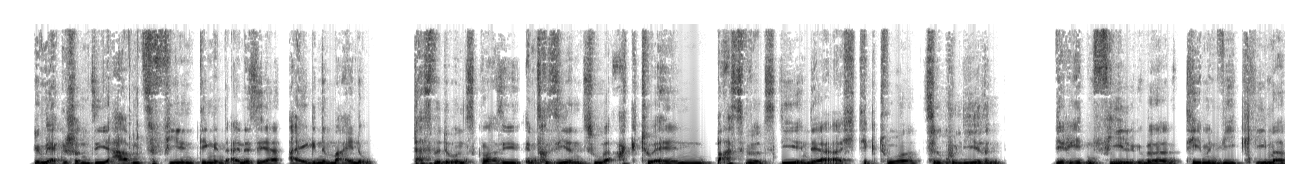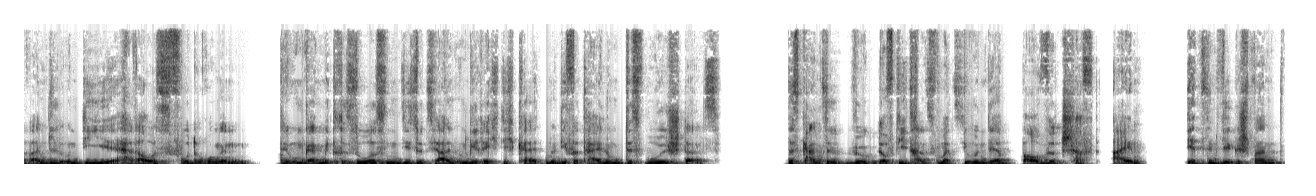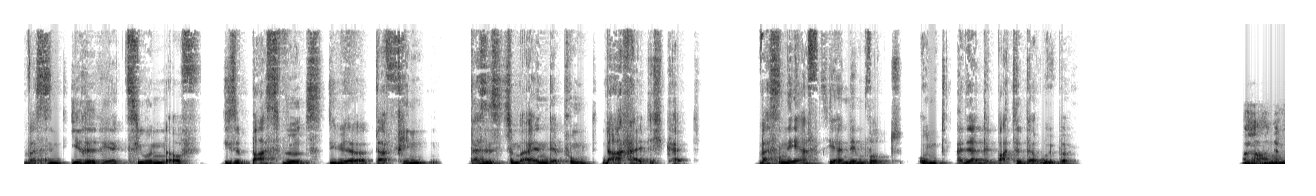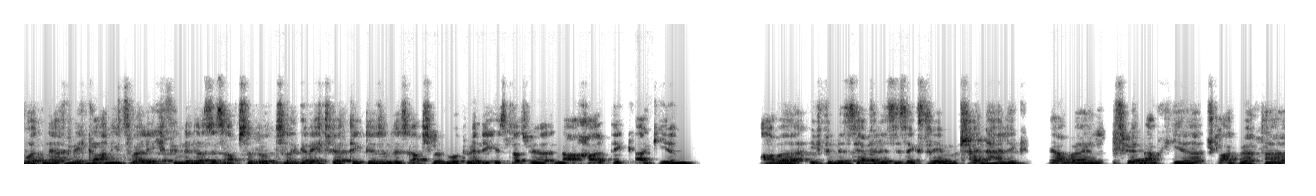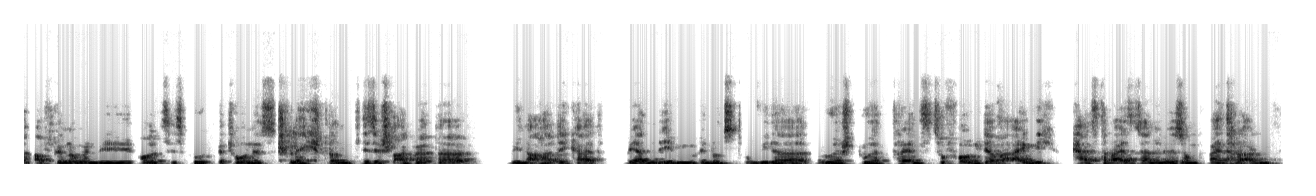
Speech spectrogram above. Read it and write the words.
Wir merken schon, Sie haben zu vielen Dingen eine sehr eigene Meinung. Das würde uns quasi interessieren zu aktuellen Buzzwords, die in der Architektur zirkulieren. Wir reden viel über Themen wie Klimawandel und die Herausforderungen, den Umgang mit Ressourcen, die sozialen Ungerechtigkeiten und die Verteilung des Wohlstands. Das Ganze wirkt auf die Transformation der Bauwirtschaft ein. Jetzt sind wir gespannt, was sind Ihre Reaktionen auf diese Buzzwords, die wir da finden. Das ist zum einen der Punkt Nachhaltigkeit. Was nervt Sie an dem Wort und an der Debatte darüber? Also an den Worten nervt mich gar nichts, weil ich finde, dass es absolut gerechtfertigt ist und es absolut notwendig ist, dass wir nachhaltig agieren. Aber ich finde, sehr vieles ist extrem scheinheilig, ja, weil es werden auch hier Schlagwörter aufgenommen wie Holz ist gut, Beton ist schlecht und diese Schlagwörter wie Nachhaltigkeit werden eben benutzt, um wieder nur stur Trends zu folgen, die aber eigentlich keinster Weise zu einer Lösung beitragen.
